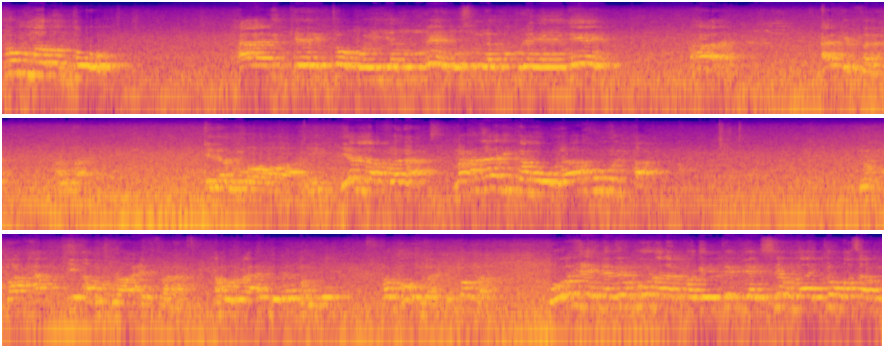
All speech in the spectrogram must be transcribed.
ثم ردوا. حال كيرك توكو يدورين وصل يدورين هاي. أركب فلا الله. إلى الله. يلا فلا مع ذلك مولاهم الحق. ثم حكي أمر راعي فلا أمر راعي دون المنظور مفهوم مفهوم وهي إن بيقول لك بقيتك يا سيو لا يتوه وسام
